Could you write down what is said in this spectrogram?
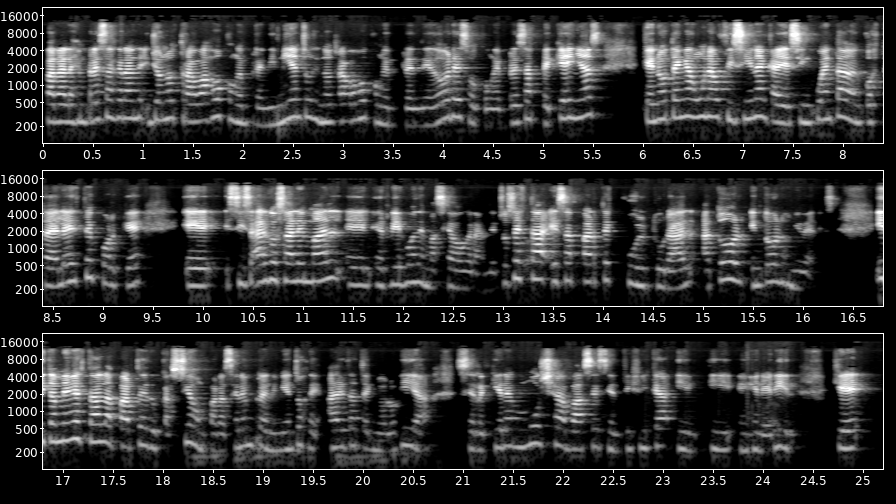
Para las empresas grandes, yo no trabajo con emprendimientos y no trabajo con emprendedores o con empresas pequeñas que no tengan una oficina en calle 50 o en Costa del Este porque eh, si algo sale mal, el, riesgo es demasiado grande. Entonces está esa parte cultural a todo, en todos los niveles. Y también está la parte de educación. Para hacer emprendimientos de alta tecnología se requiere mucha base científica y, y ingenieril, que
